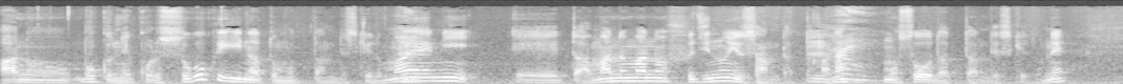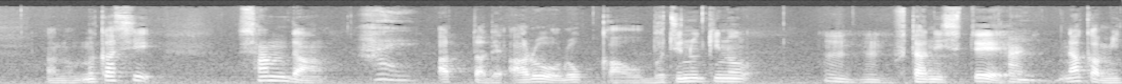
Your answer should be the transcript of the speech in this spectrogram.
あの僕ねこれすごくいいなと思ったんですけど前に、えー、と天沼の藤の湯さんだったかな、うんはい。もうそうだったんですけどね。あの昔3段はい。あったであろうロッカーをぶち抜きのうんうん。蓋にして、はい。中3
